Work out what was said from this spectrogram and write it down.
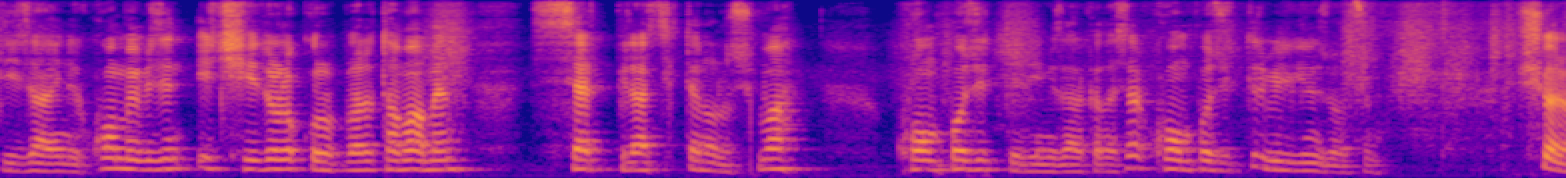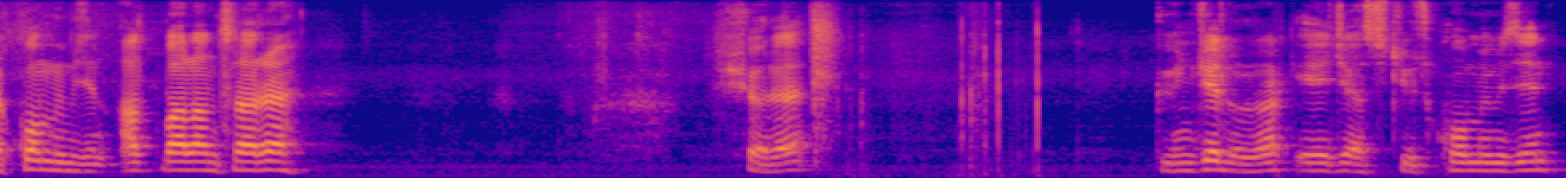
dizaynı. Kombimizin iç hidrolik grupları tamamen sert plastikten oluşma kompozit dediğimiz arkadaşlar. Kompozittir bilginiz olsun. Şöyle kombimizin alt bağlantıları şöyle güncel olarak ECA Stius kombimizin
